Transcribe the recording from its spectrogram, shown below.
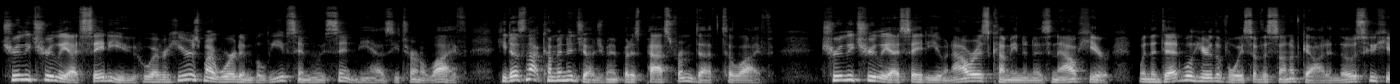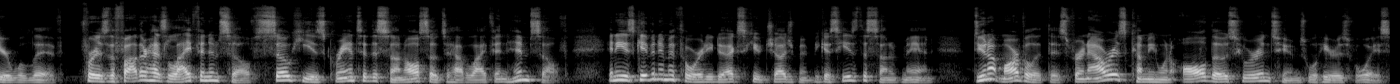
Truly, truly, I say to you, whoever hears my word and believes him who sent me has eternal life. He does not come into judgment, but is passed from death to life. Truly, truly, I say to you, an hour is coming and is now here, when the dead will hear the voice of the Son of God, and those who hear will live. For as the Father has life in himself, so he has granted the Son also to have life in himself. And he has given him authority to execute judgment, because he is the Son of Man. Do not marvel at this, for an hour is coming when all those who are in tombs will hear his voice,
